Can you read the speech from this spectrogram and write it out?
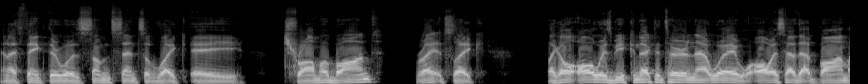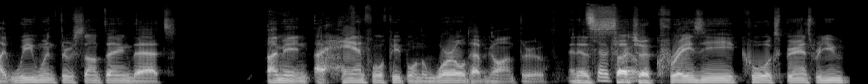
And I think there was some sense of like a trauma bond, right? It's like, like I'll always be connected to her in that way. We'll always have that bond. Like we went through something that I mean, a handful of people in the world have gone through. And it's So such true. a crazy, cool experience where you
